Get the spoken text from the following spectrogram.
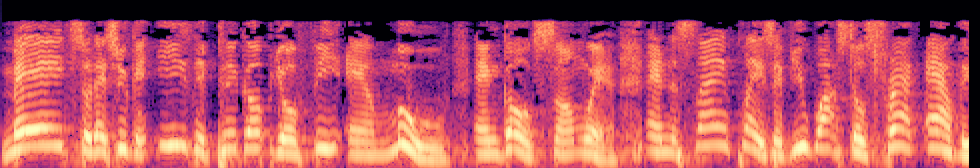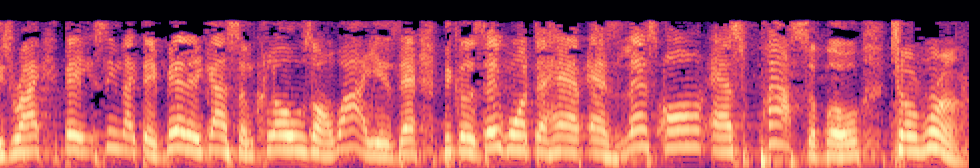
made so that you can easily pick up your feet and move and go somewhere. And the same place, if you watch those track athletes, right, they seem like they barely got some clothes on. Why is that? Because they want to have as less on as possible to run.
